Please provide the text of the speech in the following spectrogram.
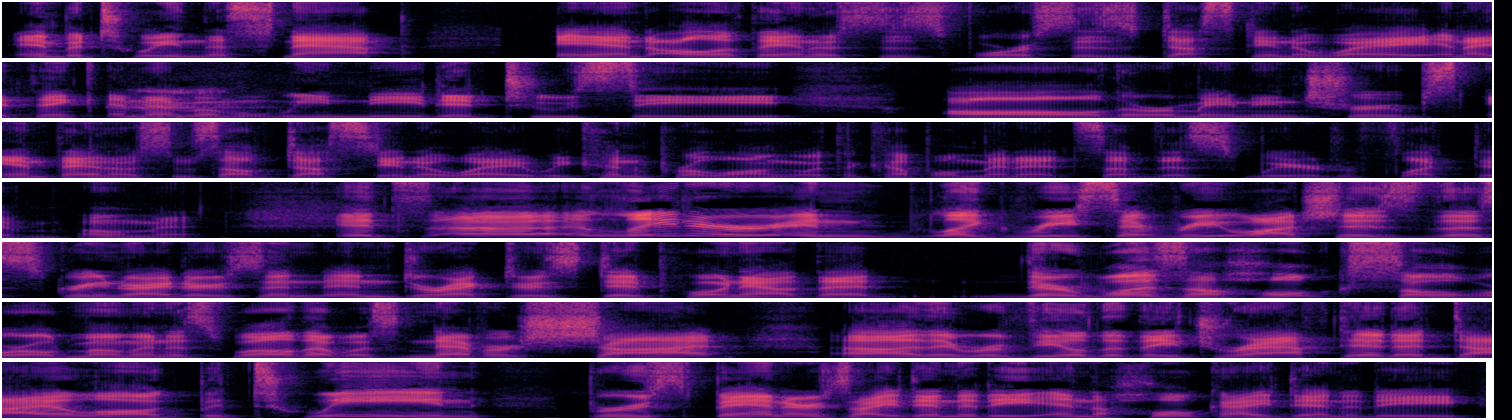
in between the snap and all of Thanos' forces dusting away. And I think in that moment we needed to see all the remaining troops and Thanos himself dusting away. We couldn't prolong it with a couple minutes of this weird reflective moment. It's uh, later in like recent rewatches, the screenwriters and, and directors did point out that there was a Hulk Soul World moment as well that was never shot. Uh, they revealed that they drafted a dialogue between Bruce Banner's identity and the Hulk identity,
